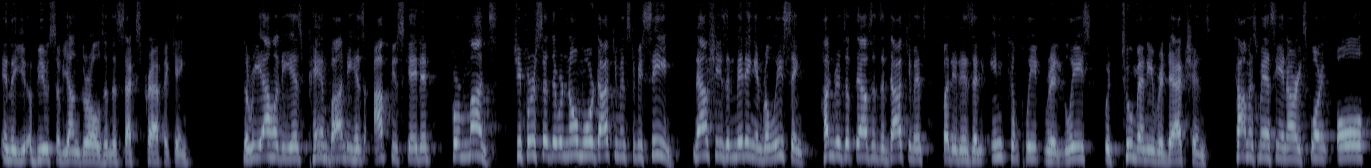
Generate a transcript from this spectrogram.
in the abuse of young girls and the sex trafficking. The reality is, Pam Bondi has obfuscated for months. She first said there were no more documents to be seen. Now she's admitting and releasing hundreds of thousands of documents, but it is an incomplete release with too many redactions. Thomas Massey and I are exploring all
